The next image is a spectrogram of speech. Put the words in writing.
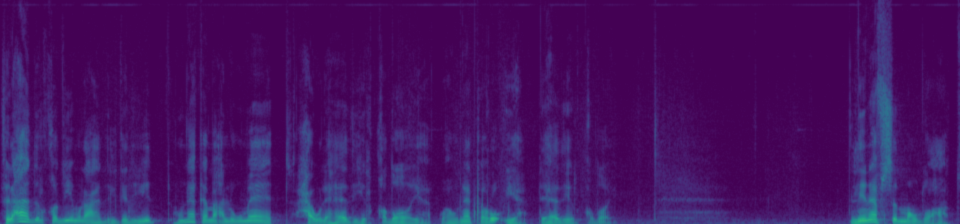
في العهد القديم والعهد الجديد هناك معلومات حول هذه القضايا وهناك رؤية لهذه القضايا. لنفس الموضوعات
